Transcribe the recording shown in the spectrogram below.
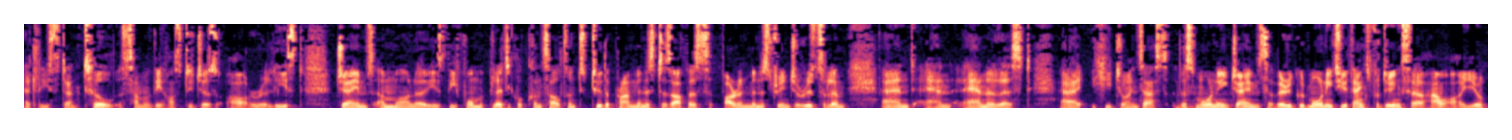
at least until some of the hostages are released. James Marlow is the former political consultant to the Prime Minister's office, Foreign Ministry in Jerusalem, and an analyst. Uh, he joins us this morning. James, a very good morning to you. Thanks for doing so. How are you?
